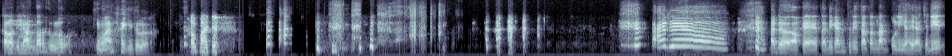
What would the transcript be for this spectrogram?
kalau di kantor dulu gimana gitu loh. apanya Ada. Ada. Oke, tadi kan cerita tentang kuliah ya. Jadi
